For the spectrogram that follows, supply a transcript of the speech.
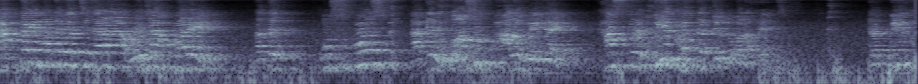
ডাক্তারি মতে বলছে, যারা রোজা করে, তাদের তাদের অসুখ ভালো হয়ে যায়। খাস করে বীরক্ষতার জন্য বলা হয়েছে। যারা বীরক্ষ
